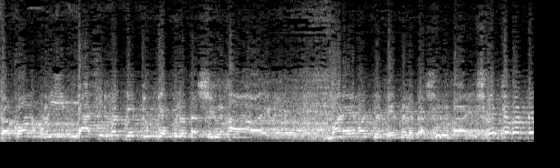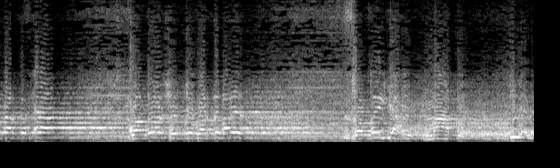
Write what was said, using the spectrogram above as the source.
তখন ওই দাসির মধ্যে একটু ব্যাকুলতা শুরু হয়, মনের মধ্যে ব্যাকুলতা শুরু হয়। সহ্য করতে পারতেছে না। কত সহ্য করতে পারে? যতই যা হোক, মা তো, কি বলে?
